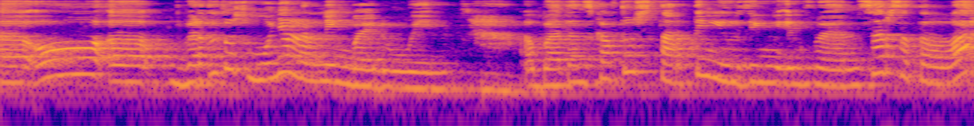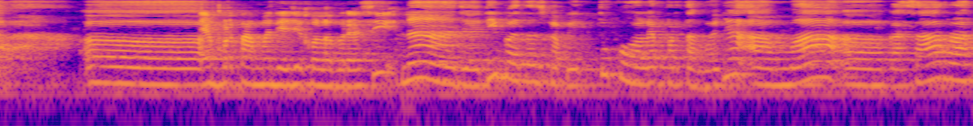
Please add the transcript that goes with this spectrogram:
uh, oh uh, berarti tuh semuanya learning by doing. Uh, Button Scarf tuh starting using influencer setelah Uh, yang pertama diajak kolaborasi. Nah, jadi Batan Cup itu collab pertamanya sama uh, Kasara.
